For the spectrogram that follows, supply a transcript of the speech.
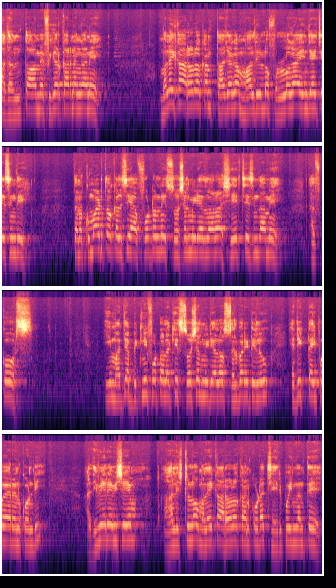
అదంతా ఆమె ఫిగర్ కారణంగానే. మలైకా అరోరా ఖాన్ తాజాగా మాల్దీవుల్లో ఫుల్గా ఎంజాయ్ చేసింది. తన కుమారుడితో కలిసి ఆ ఫోటోల్ని సోషల్ మీడియా ద్వారా షేర్ చేసింది ఆమె కోర్స్ ఈ మధ్య బిక్నీ ఫోటోలకి సోషల్ మీడియాలో సెలబ్రిటీలు ఎడిక్ట్ అయిపోయారనుకోండి అది వేరే విషయం. ఆ లిస్టులో మలైకా అరోరో ఖాన్ కూడా చేరిపోయిందంతే.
